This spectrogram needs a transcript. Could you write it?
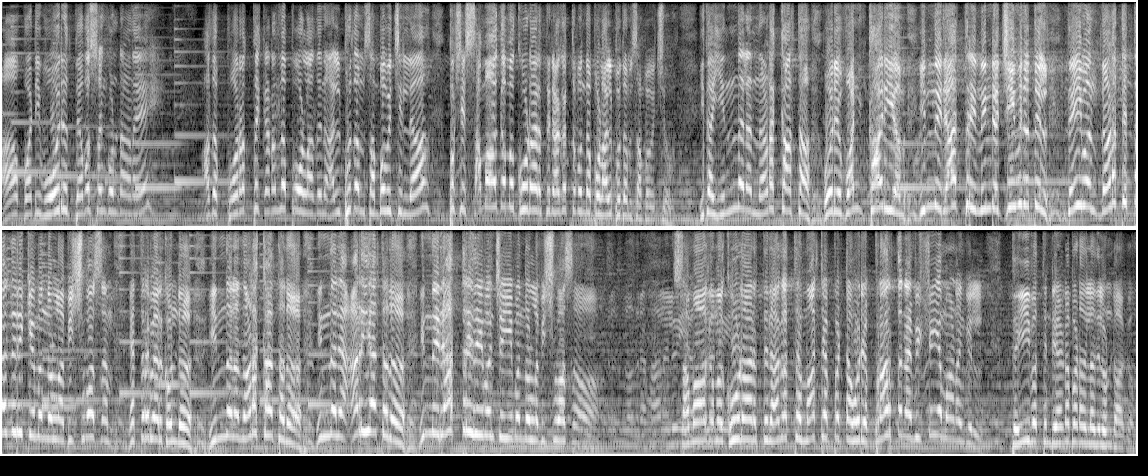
ആ വടി ഒരു ദിവസം കൊണ്ടാണ് അത് പുറത്ത് കിടന്നപ്പോൾ അതിന് അത്ഭുതം സംഭവിച്ചില്ല. പക്ഷെ സമാഗമ കൂടാരത്തിനകത്ത് വന്നപ്പോൾ അത്ഭുതം സംഭവിച്ചു. ഇതാ ഇന്നലെ നടക്കാത്ത ഒരു വൻ കാര്യം. ഇന്ന് രാത്രി നിന്റെ ജീവിതത്തിൽ ദൈവം നടത്തി തന്നിരിക്കുമെന്നുള്ള വിശ്വാസം എത്ര പേർക്കുണ്ട്? ഇന്നലെ നടക്കാത്തത് ഇന്നലെ അറിയാത്തത് ഇന്ന് രാത്രി ദൈവം ചെയ്യുമെന്നുള്ള വിശ്വാസം. സമാഗമ കൂടാരത്തിനകത്ത് മാറ്റപ്പെട്ട ഒരു പ്രാർത്ഥന വിഷയമാണെങ്കിൽ ദൈവത്തിന്റെ ഇടപെടൽ അതിലുണ്ടാകും.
